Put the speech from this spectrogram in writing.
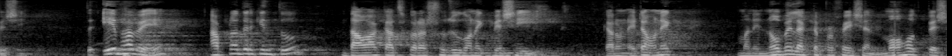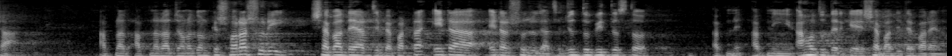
বেশি? তো এভাবে আপনাদের কিন্তু দাওয়া কাজ করার সুযোগ অনেক বেশি। কারণ এটা অনেক মানে নোবেল একটা প্রফেশন মহৎ পেশা। আপনার, আপনারা জনগণকে সরাসরি সেবা দেওয়ার যে ব্যাপারটা, এটা, এটার সুযোগ আছে। যুদ্ধ বিধ্বস্ত আপনি আপনি আহতদেরকে সেবা দিতে পারেন।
